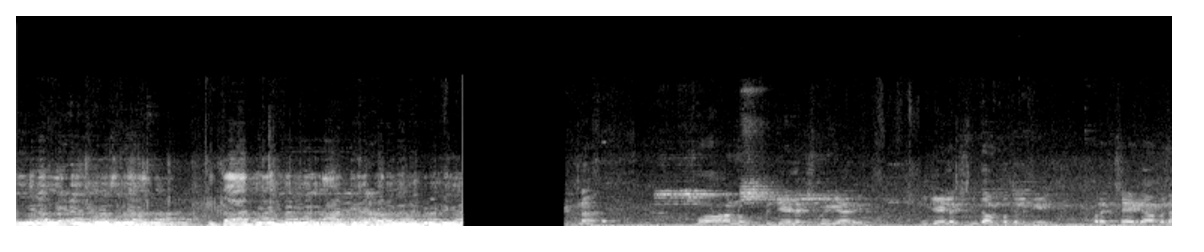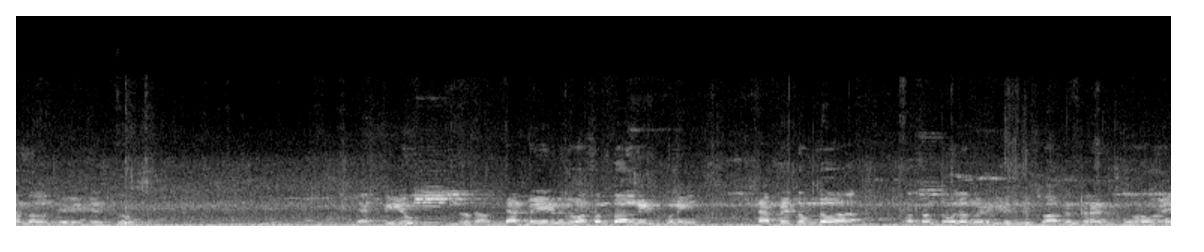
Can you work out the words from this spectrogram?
ఈ ఈ రోజున ఇంత ఆర్థిక మెరుగు ఆర్థిక పరమైనటువంటి మోహన్ విజయలక్ష్మి గారి విజయలక్ష్మి దంపతులకి ప్రత్యేక అభినందనలు తెలియజేస్తూ ఎస్పీయు డెబ్బై ఎనిమిది వసంతాలు నిండుకుని డెబ్బై తొమ్మిదవ వసంతంలో గడిగింది స్వాతంత్రానికి పూర్వమే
